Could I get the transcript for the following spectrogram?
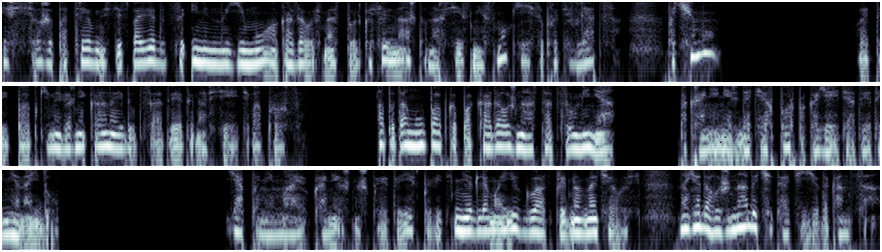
И все же потребность исповедаться именно ему оказалась настолько сильна, что Нарсис не смог ей сопротивляться. Почему? В этой папке наверняка найдутся ответы на все эти вопросы. А потому папка пока должна остаться у меня. По крайней мере, до тех пор, пока я эти ответы не найду. Я понимаю, конечно, что эта исповедь не для моих глаз предназначалась, но я должна дочитать ее до конца.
